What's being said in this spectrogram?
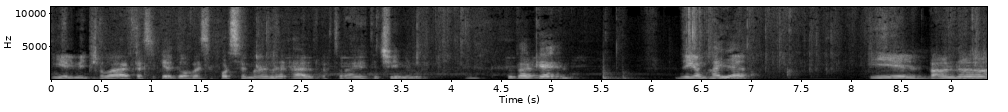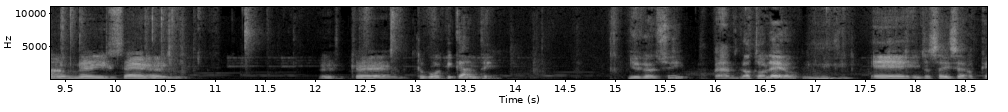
y el bicho va casi que dos veces por semana al restaurante este chino. ¿no? Total que llegamos allá y el pana me dice, este, ¿tú comes picante? Y yo digo, sí, lo tolero. Eh, entonces dice, ok.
